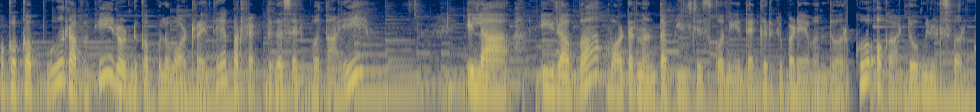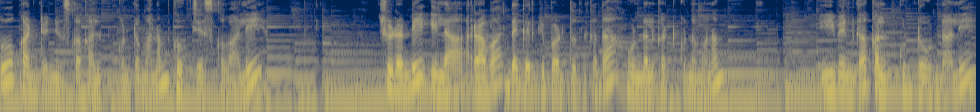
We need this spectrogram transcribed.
ఒక కప్పు రవ్వకి రెండు కప్పుల వాటర్ అయితే పర్ఫెక్ట్గా సరిపోతాయి. ఇలా ఈ రవ్వ వాటర్ని అంతా పీల్ చేసుకొని దగ్గరికి పడేంత వరకు ఒక టూ మినిట్స్ వరకు కంటిన్యూస్గా కలుపుకుంటూ మనం కుక్ చేసుకోవాలి. చూడండి ఇలా రవ్వ దగ్గరికి పడుతుంది కదా ఉండలు కట్టుకున్న మనం ఈవెన్గా కలుపుకుంటూ ఉండాలి.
